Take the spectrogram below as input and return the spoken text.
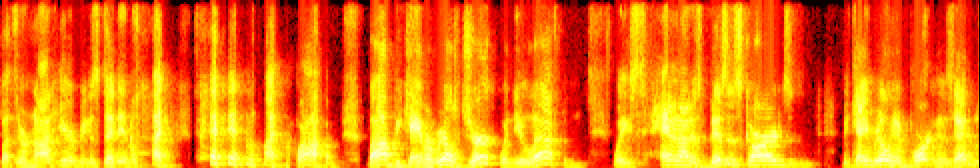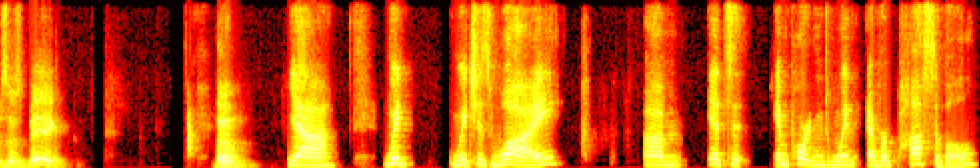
but they're not here because they didn't like they didn't like Bob. Bob became a real jerk when you left, and when he's handed out his business cards and became really important. His head was this big. Boom. Yeah, which which is why um, it's important whenever possible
